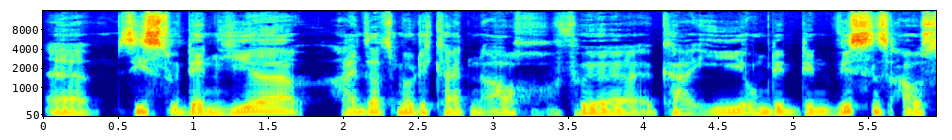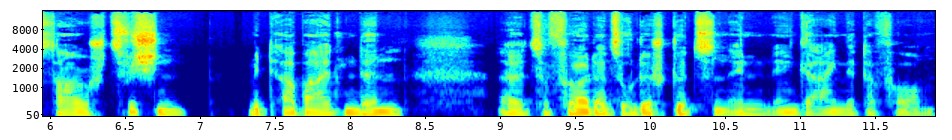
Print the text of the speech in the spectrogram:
Äh, siehst du denn hier Einsatzmöglichkeiten auch für KI, um den, den Wissensaustausch zwischen Mitarbeitenden äh, zu fördern, zu unterstützen in, in geeigneter Form?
